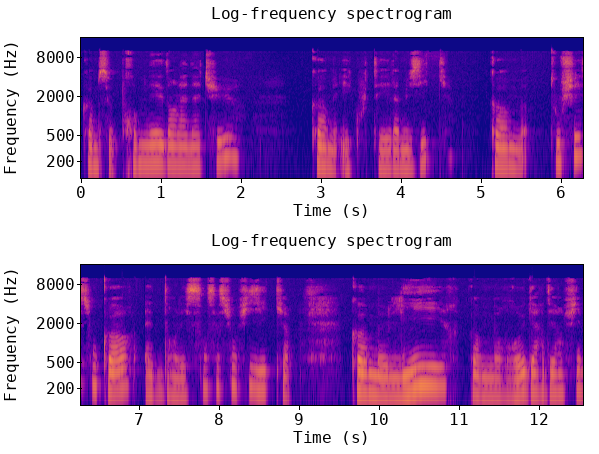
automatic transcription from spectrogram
comme se promener dans la nature, comme écouter la musique, comme toucher son corps, être dans les sensations physiques, comme lire, comme regarder un film.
